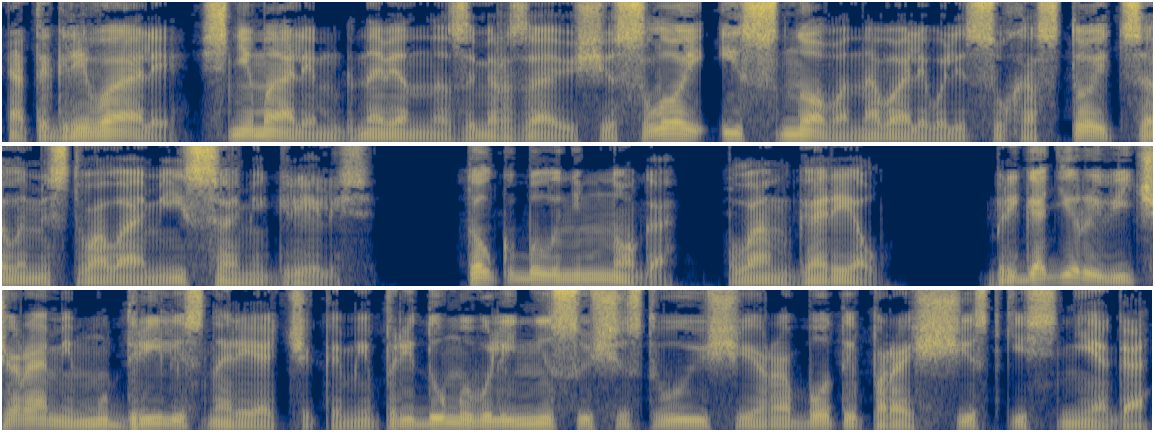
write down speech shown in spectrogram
отогревали, снимали мгновенно замерзающий слой и снова наваливали сухостой целыми стволами и сами грелись. Толку было немного, план горел. Бригадиры вечерами мудрили с нарядчиками, придумывали несуществующие работы по расчистке снега,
